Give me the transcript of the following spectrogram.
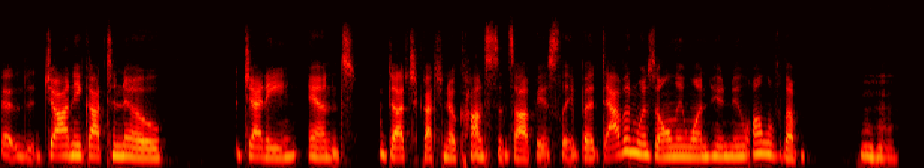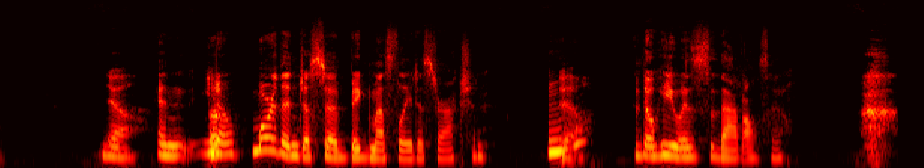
uh, Johnny got to know Jenny and Dutch got to know Constance obviously, but D'avin was the only one who knew all of them. Mm-hmm. Yeah. and, you know, more than just a big muscly distraction. Yeah. Mm-hmm. Though he was that also.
